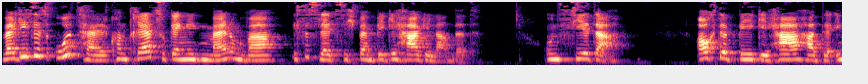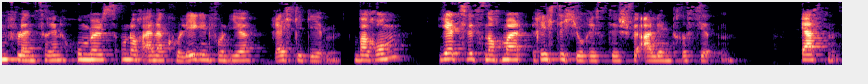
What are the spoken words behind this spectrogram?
Weil dieses Urteil konträr zur gängigen Meinung war, ist es letztlich beim BGH gelandet. Und siehe da, auch der BGH hat der Influencerin Hummels und auch einer Kollegin von ihr Recht gegeben. Warum? Jetzt wird's nochmal richtig juristisch für alle Interessierten. Erstens.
